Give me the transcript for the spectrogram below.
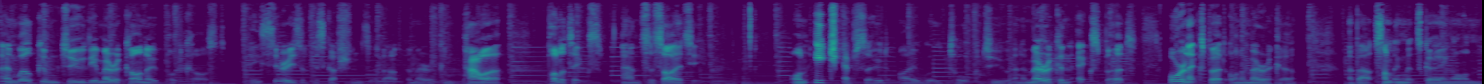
and welcome to the Americano podcast, a series of discussions about American power, politics, and society. On each episode, I will talk to an American expert or an expert on America about something that's going on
